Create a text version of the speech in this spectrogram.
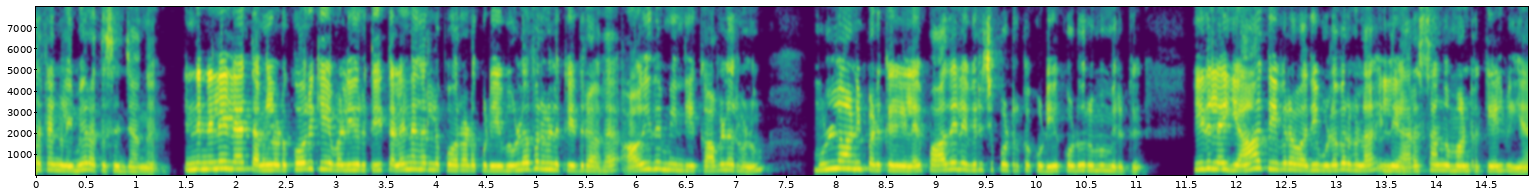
சட்டங்களையுமே ரத்து செஞ்சாங்க. இந்த நிலையில தங்களோட கோரிக்கையை வலியுறுத்தி தலைநகர்ல போராடக்கூடிய உழவர்களுக்கு எதிராக ஆயுதம் ஏந்திய காவலர்களும் முள்ளாணி படுக்கையில் பாதையில விரிச்சு போட்டிருக்கக்கூடிய கொடூரமும் இருக்கு. இதுல யார் தீவிரவாதி உழவர்களா இல்லை அரசாங்கமான்ற கேள்வியை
